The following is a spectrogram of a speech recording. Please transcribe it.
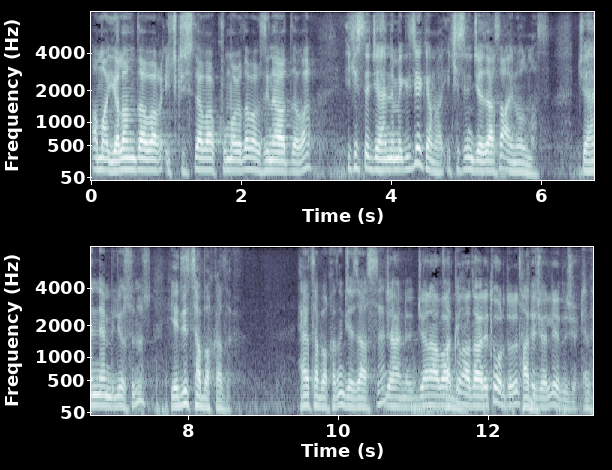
Ama yalanı da var, içkisi de var, kumarı da var, zinadı da var. İkisi de cehenneme gidecek ama ikisinin cezası aynı olmaz. Cehennem biliyorsunuz yedi tabakalı. Her tabakanın cezası Yani Cenab-ı Hakk'ın adaleti orada da Tabii. tecelli edecek. Evet.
